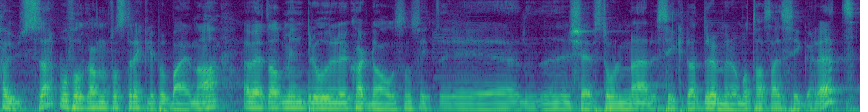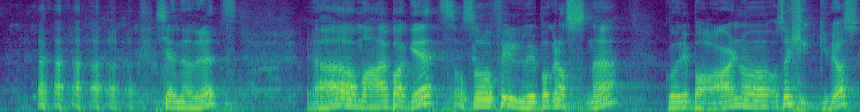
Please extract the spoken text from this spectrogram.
pause, hvor folk kan få strekke litt på beina. Jeg vet at min bror kardinal som sitter i skjevstolen sjefsstolen der, sikkert har drømmer om å ta seg sigarett. Kjenner jeg han rett? Ja, han må ha en bagett. Og så fyller vi på glassene, går i baren, og, og så hygger vi oss.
